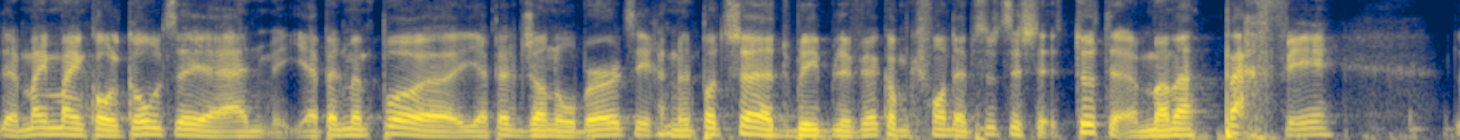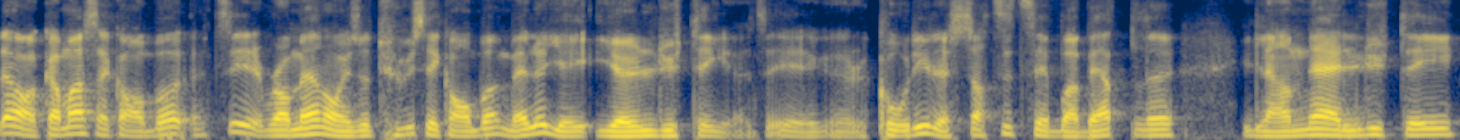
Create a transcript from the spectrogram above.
Le même Michael Cole, il appelle même pas, euh, il appelle John Ober, il ramène pas tout ça à WWE comme ils font d'habitude. C'est tout un moment parfait. Là, on commence le combat. Sais, Roman, on les a tous vu ses combats, mais là, il a, il lutté. Cody, il a sorti de ses bobettes. Là. Il l'a emmené à lutter.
